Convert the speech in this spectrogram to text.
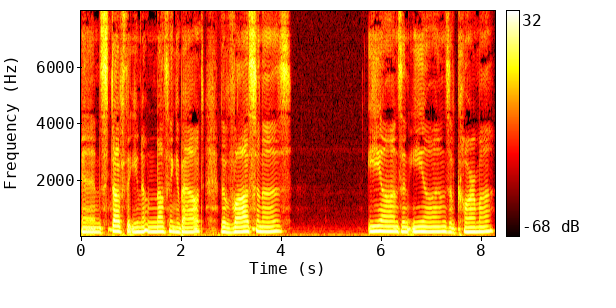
and stuff that you know nothing about, the vasanas, eons and eons of karma,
